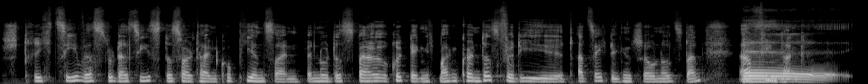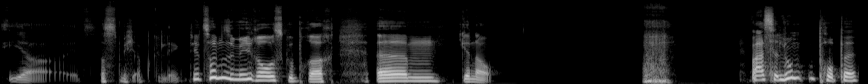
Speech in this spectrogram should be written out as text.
Strich C, was du da siehst, das sollte ein Kopieren sein. Wenn du das mal rückgängig machen könntest für die tatsächlichen Shownotes dann. Ja, vielen Dank. Äh, Ja, jetzt hast du mich abgelenkt. Jetzt haben sie mich rausgebracht. Ähm, genau. Was, Lumpenpuppe?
